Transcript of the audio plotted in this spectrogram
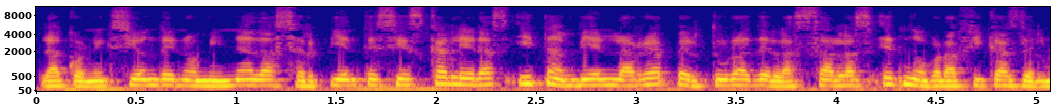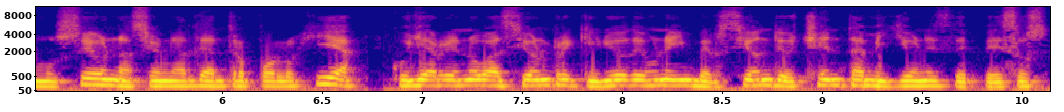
la conexión denominada Serpientes y Escaleras y también la reapertura de las salas etnográficas del Museo Nacional de Antropología, cuya renovación requirió de una inversión de 80 millones de pesos.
